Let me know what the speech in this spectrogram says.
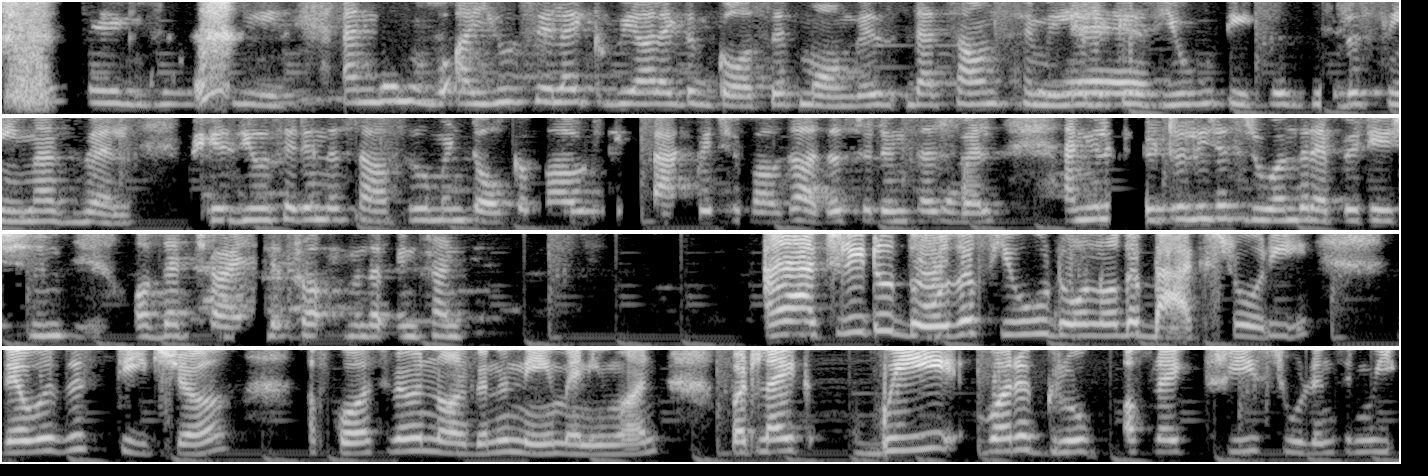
Exactly. And then you say like we are like the gossip mongers. That sounds familiar because you teachers do the same as well. Because you sit in the staff room and talk about like backpitch about the other students as Yeah. well, and you like literally just ruin the reputation of that child in front. And actually to those of you who don't know the backstory there was this teacher. Of course we were not going to name anyone but like we were a group of like three students and we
